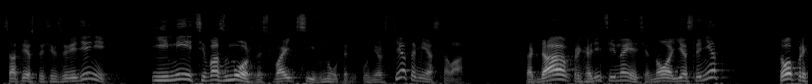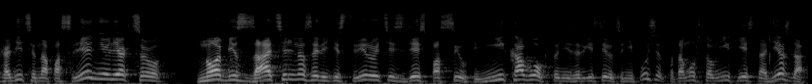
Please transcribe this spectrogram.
соответствующих заведений, и имеете возможность войти внутрь университета местного, тогда приходите и на эти. Но если нет, то приходите на последнюю лекцию, но обязательно зарегистрируйтесь здесь по ссылке. Никого, кто не зарегистрируется, не пустят, потому что у них есть надежда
